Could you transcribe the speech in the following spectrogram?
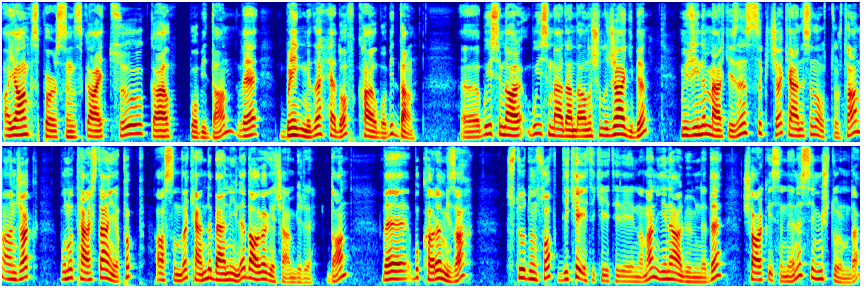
A Young Person's Guide to Kyle Bobby Dunn ve Bring Me the Head of Kyle Bobby Dunn. Ee, bu isimler bu isimlerden de anlaşılacağı gibi müziğinin merkezine sıkça kendisine oturtan ancak bunu tersten yapıp aslında kendi benliğiyle dalga geçen biri Dunn ve bu kara mizah Students of Decay etiketiyle yayınlanan yeni albümünde de şarkı isimlerine sinmiş durumda.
